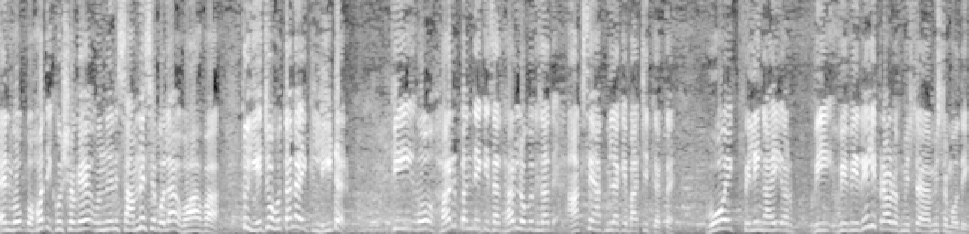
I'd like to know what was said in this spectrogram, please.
एंड वो बहुत ही खुश हो गए। उन्होंने सामने से बोला, वाह वाह। तो ये जो होता ना एक लीडर कि वो हर बंदे के साथ, हर लोगों के साथ आँख से आँख मिला के बातचीत करता है। वो एक फीलिंग आई और we we we really proud of mister mister Modi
